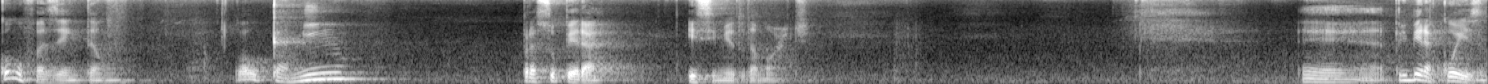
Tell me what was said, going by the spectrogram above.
como fazer então? Qual o caminho para superar esse medo da morte? É, primeira coisa,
